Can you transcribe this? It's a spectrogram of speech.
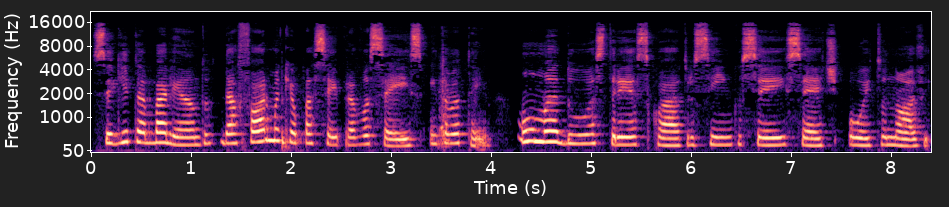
Segui trabalhando da forma que eu passei para vocês. Então, eu tenho uma, duas, três, quatro, cinco, seis, sete, oito, nove,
